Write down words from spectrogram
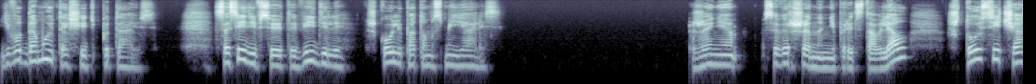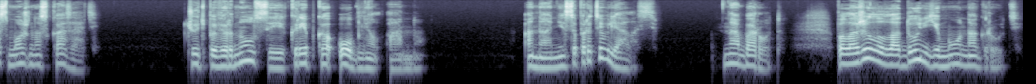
его домой тащить пытаюсь? Соседи все это видели, в школе потом смеялись. Женя совершенно не представлял, что сейчас можно сказать. Чуть повернулся и крепко обнял Анну. Она не сопротивлялась. Наоборот, положила ладонь ему на грудь,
